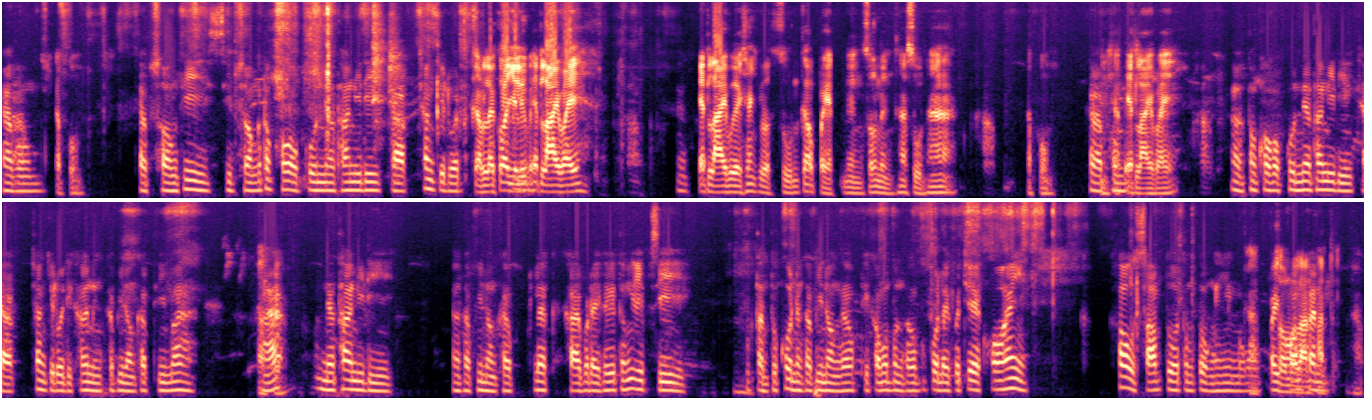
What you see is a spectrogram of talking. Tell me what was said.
ครับผมครับผมกับซองที่สิบสองก็ต้องขอขอบคุณแนวทางดีๆจากช่างจรวด ครับแล้วก็อย่าลืมแอดไลน์ไว้ครับแอดไลน์เบอร์ช่างจรวดศูนย์เก้าแปดหนึ่งสองหนึ่งห้าศูนย์ห้าครับผมครับนะผครับมแอดไลน์ไว้ เอ่อต้องขอขอบคุณแนวทางดีๆจากช่างจรวดอีกครั้งหนึ่งครับพี่น้องครับที่มาครับหาผมแนวทางดีๆนะครับพี่น้องครับและขายบริคือต้องเอฟซีทุกท่านทุกคนนะครับพี่น้องครับที่เขามาเบิ่งเขากดไลค์กดแชร์ขอให้ เข้าสามตัวตรงๆให้ยิงบอกครัว่าบไปซองพร้อละมล้านกันพันครับ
